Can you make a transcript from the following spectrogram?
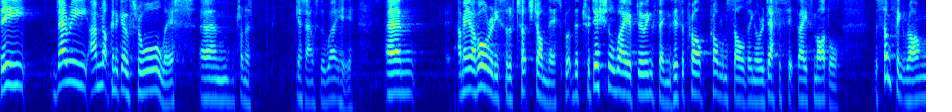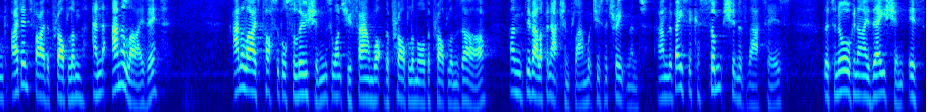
the very, I'm not going to go through all this. Um, I'm trying to get out of the way here. Um, I mean, I've already sort of touched on this, but the traditional way of doing things is a pro- problem solving or a deficit based model. There's something wrong, identify the problem and analyse it. Analyse possible solutions once you've found what the problem or the problems are, and develop an action plan, which is the treatment. And the basic assumption of that is that an organisation is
